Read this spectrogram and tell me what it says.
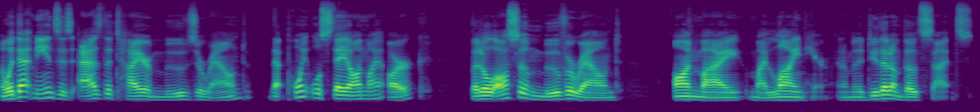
And what that means is as the tire moves around, that point will stay on my arc, but it'll also move around on my, my line here. And I'm going to do that on both sides.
